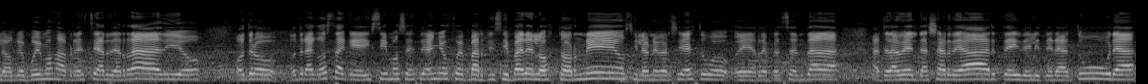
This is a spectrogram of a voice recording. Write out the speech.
lo que pudimos apreciar de radio. Otra cosa que hicimos este año fue participar en los torneos y la universidad estuvo eh, representada a través del taller de arte y de literatura,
